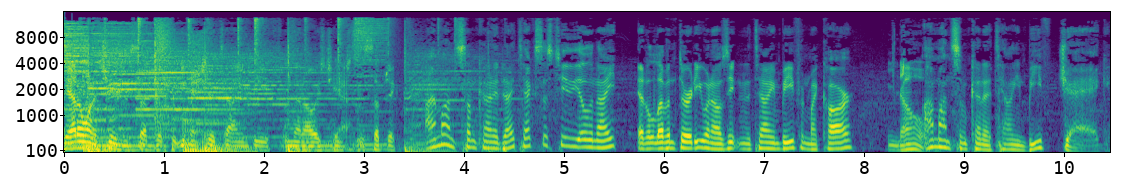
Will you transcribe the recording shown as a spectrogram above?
Yeah, I don't want to change the subject, but you mentioned Italian beef, and that always changes Yes. the subject. I'm on some kind of. Did I text this to you the other night at 11:30 when I was eating Italian beef in my car? No, I'm on some kind of Italian beef jag,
